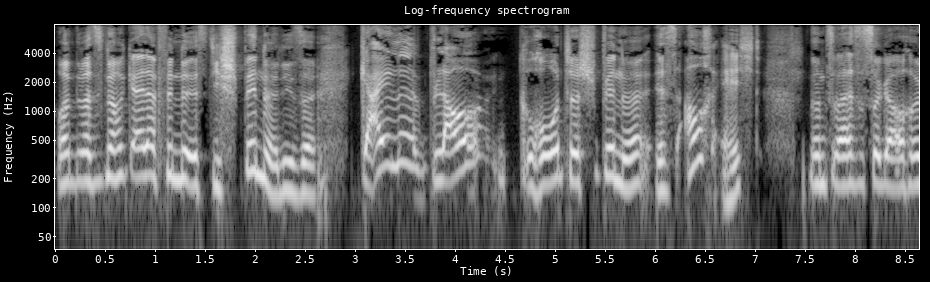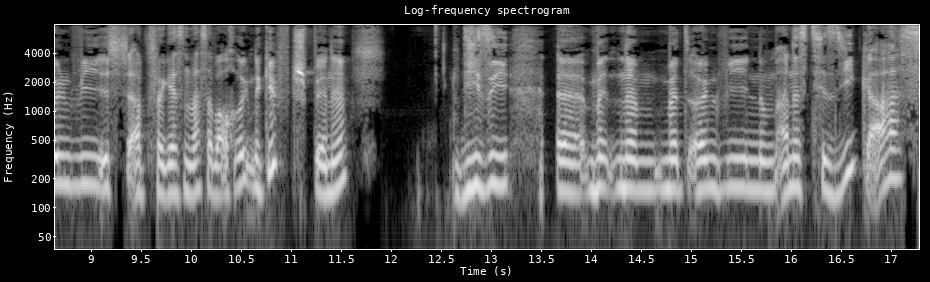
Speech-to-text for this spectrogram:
Und was ich noch geiler finde, ist die Spinne. Diese geile blau-rote Spinne ist auch echt. Und zwar ist es sogar auch irgendwie, ich hab vergessen was, aber auch irgendeine Giftspinne die sie äh, mit einem mit irgendwie einem Anästhesiegas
